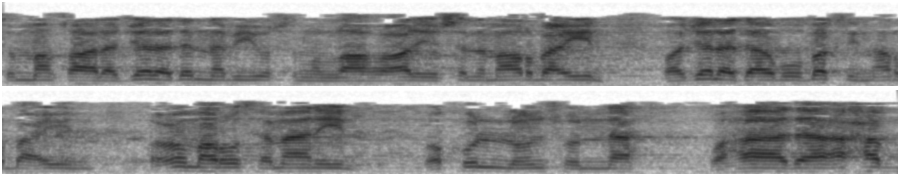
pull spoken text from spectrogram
ثم قال جلد النبي صلى الله عليه وسلم أربعين وجلد أبو بكر أربعين وعمر ثمانين وكل سنة. وهذا أحب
